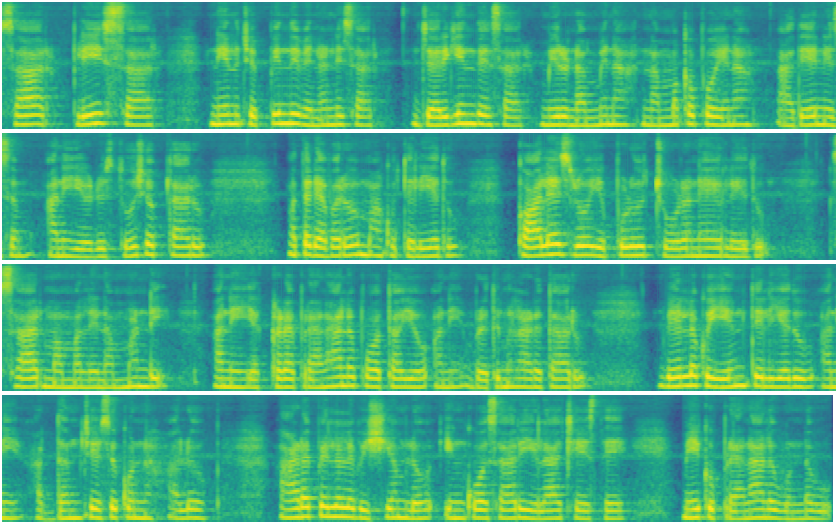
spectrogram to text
సార్ ప్లీజ్ సార్ నేను చెప్పింది వినండి సార్. జరిగిందే సార్. మీరు నమ్మినా నమ్మకపోయినా అదే నిజం అని ఏడుస్తూ చెప్తారు. అతడెవరో మాకు తెలియదు. కాలేజ్లో ఎప్పుడూ చూడనే లేదు. సార్ మమ్మల్ని నమ్మండి అని ఎక్కడ ప్రాణాలు పోతాయో అని బ్రతిమలాడతారు. వీళ్ళకు ఏం తెలియదు అని అర్థం చేసుకున్న అలోక్ ఆడపిల్లల విషయంలో ఇంకోసారి ఇలా చేస్తే మీకు ప్రాణాలు ఉండవు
